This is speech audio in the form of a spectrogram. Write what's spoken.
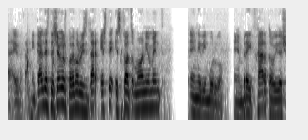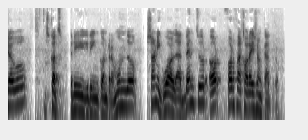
En cal destes xogos podemos visitar este Scott Monument en Edimburgo. En Braveheart, o videoxogo, Scott Pilgrim contra o Mundo, Sonic World Adventure ou Forza Horizon 4.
